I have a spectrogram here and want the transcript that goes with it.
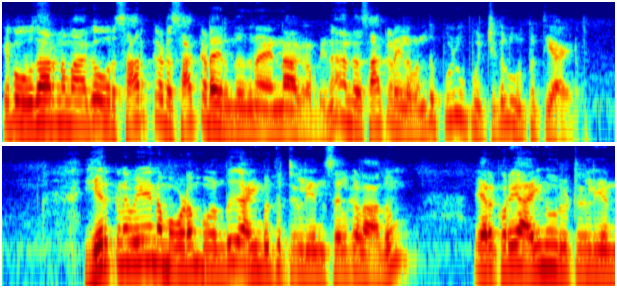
இப்போ உதாரணமாக ஒரு சாக்கடை சாக்கடை இருந்ததுன்னா என்ன ஆகும் அப்படின்னா அந்த சாக்கடையில் வந்து புழு பூச்சிகள் உற்பத்தி ஆகிடும் ஏற்கனவே நம்ம உடம்பு வந்து ஐம்பது ட்ரில்லியன் செல்களாலும் ஏறக்குறைய ஐநூறு ட்ரில்லியன்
